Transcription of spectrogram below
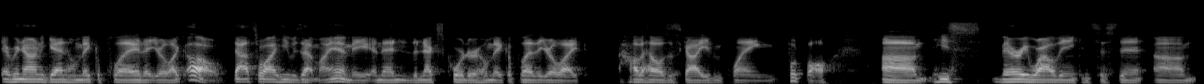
every now and again he'll make a play that you're like, oh, that's why he was at Miami, and then the next quarter he'll make a play that you're like, how the hell is this guy even playing football? Um, he's very wildly inconsistent. Um,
